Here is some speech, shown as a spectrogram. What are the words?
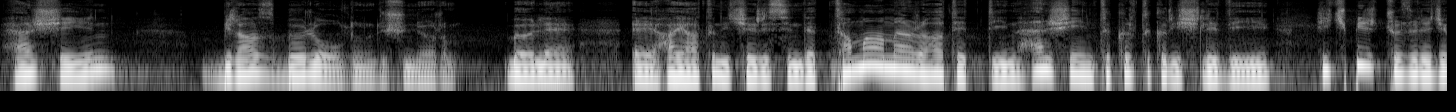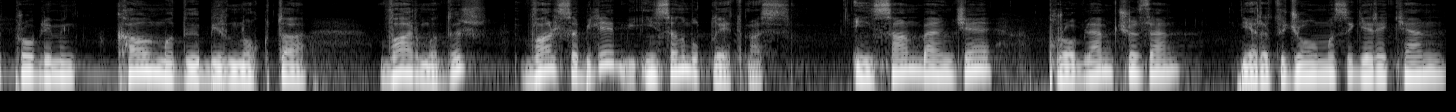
her şeyin biraz böyle olduğunu düşünüyorum. Böyle e, hayatın içerisinde tamamen rahat ettiğin, her şeyin tıkır tıkır işlediği, hiçbir çözülecek problemin kalmadığı bir nokta var mıdır? Varsa bile insanı mutlu etmez. İnsan bence problem çözen, yaratıcı olması gereken,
